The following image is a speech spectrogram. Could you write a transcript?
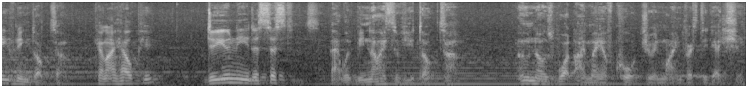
Good evening, Doctor. Can I help you? Do you need assistance? That would be nice of you, Doctor. Who knows what I may have caught during my investigation?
